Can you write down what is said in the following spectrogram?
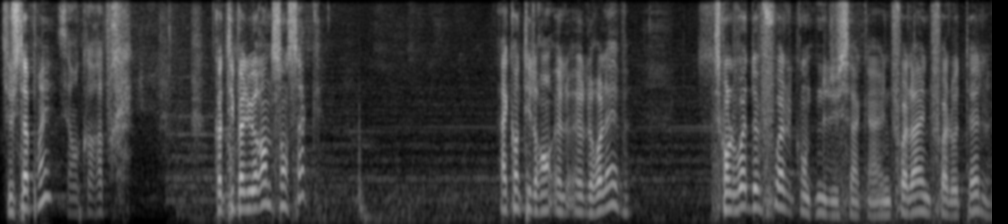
C'est juste après? C'est encore après. Quand il va lui rendre son sac? Ah, quand il euh, le relève? Parce qu'on le voit deux fois, le contenu du sac. hein. Une fois là, une fois à l'hôtel.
